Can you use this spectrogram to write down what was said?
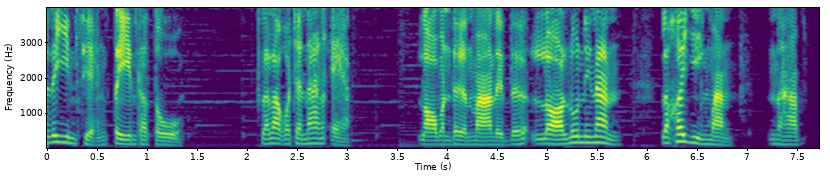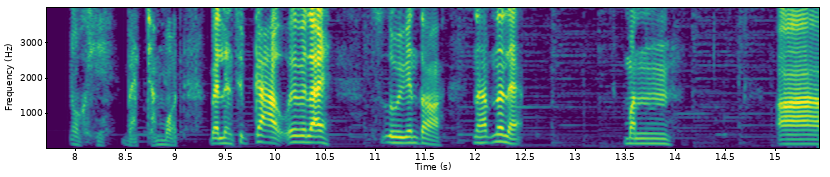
ะได้ยินเสียงตีนศัตรูแล้วเราก็จะนั่งแอบ รอมันเดินมาหรือเดินรอนู่นนี่นั่น แล้วค่อยยิงมันนะครับ โอเค แบตจะหมด แบตเหลือสิบเก้าไม่เป็นไร ลุยกันต่อนะครับ นั่นแหละ มันอ่า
